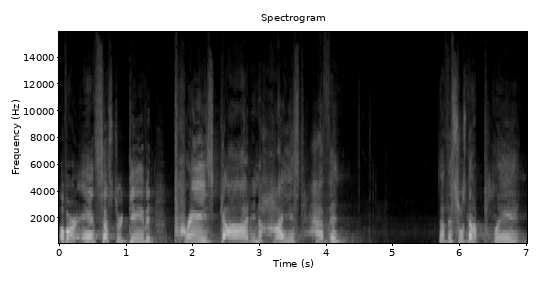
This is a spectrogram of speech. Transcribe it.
of our ancestor David. Praise God in highest heaven. Now, this was not planned.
